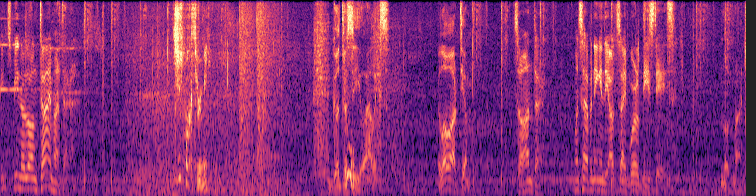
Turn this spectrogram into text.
It's been a long time, Hunter. Did you just walk through me? Good to see you, Alex. Hello, Artyom. So, Hunter, what's happening in the outside world these days? Not much.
